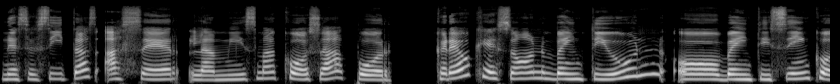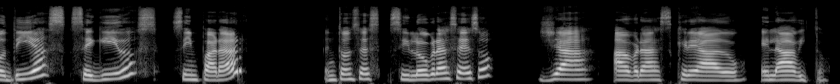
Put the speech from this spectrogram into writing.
necesitas hacer la misma cosa por creo que son 21 o 25 días seguidos sin parar. Entonces, si logras eso, ya habrás creado el hábito.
